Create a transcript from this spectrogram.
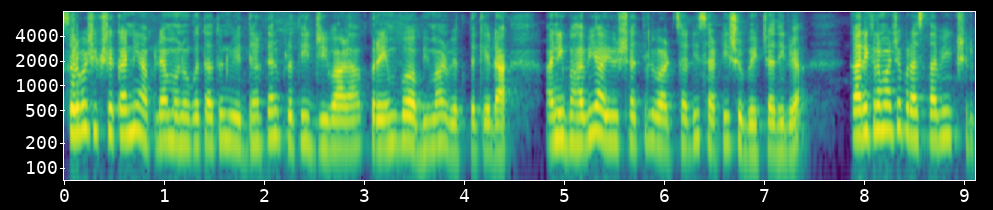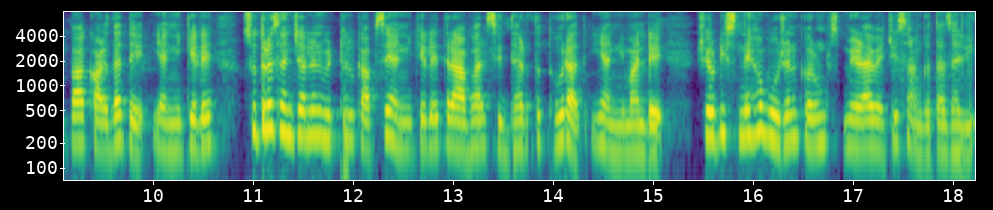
सर्व शिक्षकांनी आपल्या मनोगतातून विद्यार्थ्यांप्रती जिव्हाळा प्रेम व अभिमान व्यक्त केला आणि भावी आयुष्यातील वाटचालीसाठी शुभेच्छा दिल्या. कार्यक्रमाचे प्रास्ताविक शिल्पा काळदाते यांनी केले. सूत्रसंचालन विठ्ठल कापसे यांनी केले तर आभार सिद्धार्थ थोरात यांनी मानले. शेवटी स्नेहभोजन करून मेळाव्याची सांगता झाली.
